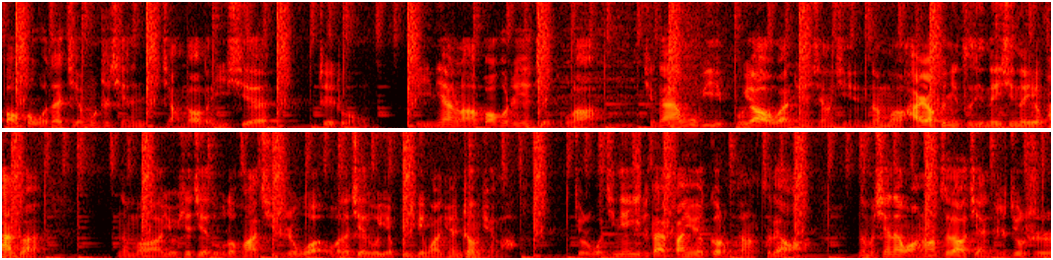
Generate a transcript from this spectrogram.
包括我在节目之前讲到的一些这种理念啦，包括这些解读啦，请大家务必不要完全相信，那么还是要根据自己内心的一个判断。那么有些解读的话，其实我我的解读也不一定完全正确了。就是我今天一直在翻阅各种各样的资料啊，那么现在网上资料简直就是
